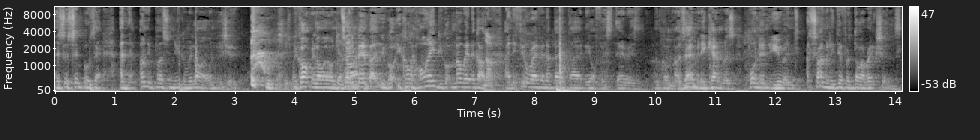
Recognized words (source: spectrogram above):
It's as simple as that. And the only person you can rely on is you. You can't rely on the Can't team hide. member. You got you can't hide. You've got nowhere to go. No. And if you're having a bad day at the office, there is God knows how many cameras pointing at you in so many different directions,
